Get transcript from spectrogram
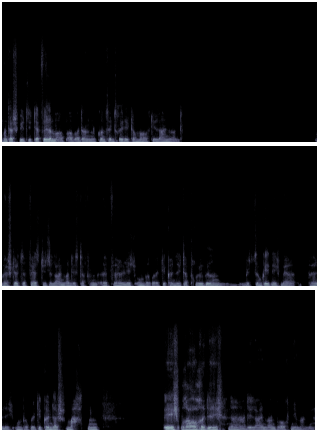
Und da spielt sich der Film ab, aber dann konzentriere dich doch mal auf die Leinwand. Und er stellte fest, diese Leinwand ist davon äh, völlig unberührt. Die können sich da prügeln bis zum geht nicht mehr. Völlig unberührt. Die können da schmachten. Ich brauche dich. Na, die Leinwand braucht niemanden.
